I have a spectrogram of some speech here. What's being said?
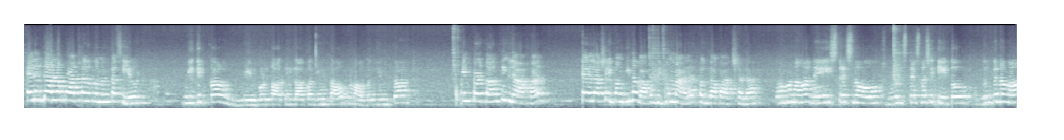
Eh, nagdalakwatsa lang naman kasi yun. Tumigil ka. May importanteng lakad yung tao. Kumaganyan ka. Importanteng lakad. Eh, wala siya ibang ginawa kundi gumalat pag lakwatsa lang. Tama na nga, nai-stress na oh. Nai-stress na si Tito. Doon ka na nga.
